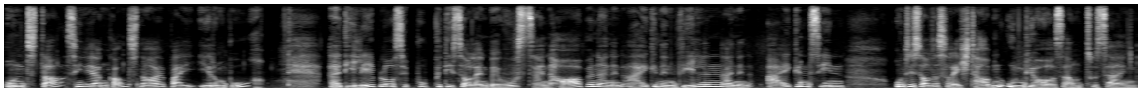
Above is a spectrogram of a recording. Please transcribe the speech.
Und da sind wir dann ganz nahe bei Ihrem Buch. Äh, die leblose Puppe, die soll ein Bewusstsein haben, einen eigenen Willen, einen Eigensinn und sie soll das Recht haben, ungehorsam zu sein.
